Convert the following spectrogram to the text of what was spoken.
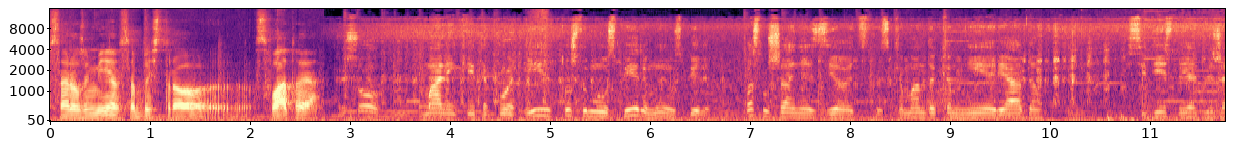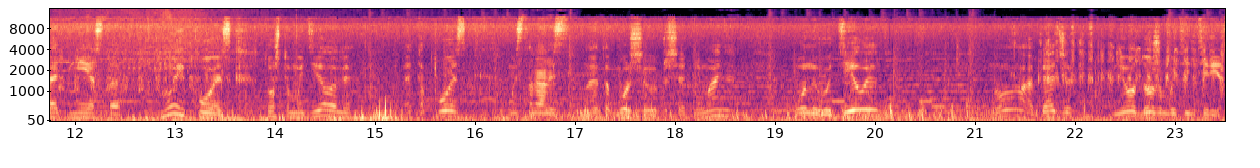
все розуміє, все швидко схватує. Пришел маленький такой. И то, что мы успели, мы успели. Послушание сделать, то есть команда ко мне, рядом. Сидеть, стоять, лежать, место. Ну и поиск. То, что мы делали, это поиск. Мы старались на это больше обращать внимание. Он его делает. Но, опять же, у него должен быть интерес.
